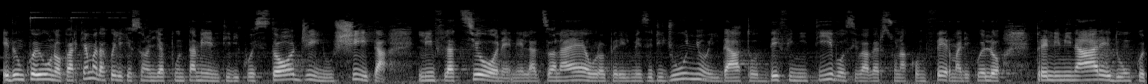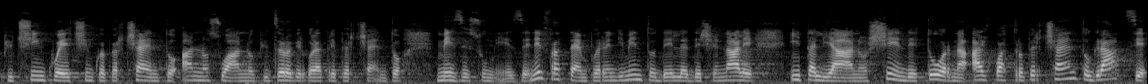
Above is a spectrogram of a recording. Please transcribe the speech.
E dunque uno, partiamo da quelli che sono gli appuntamenti di quest'oggi. In uscita l'inflazione nella zona euro per il mese di giugno, il dato definitivo si va verso una conferma di quello preliminare, dunque più 5,5% anno su anno, più 0,3% mese su mese. Nel frattempo il rendimento del decennale italiano scende e torna al 4% grazie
